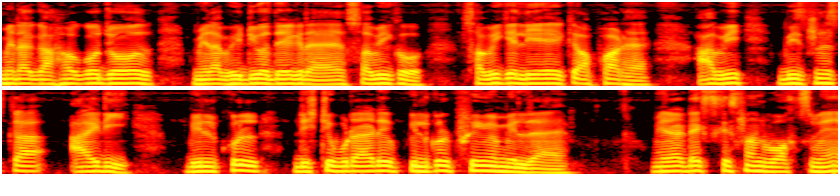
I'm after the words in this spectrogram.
मेरा ग्राहक को जो मेरा वीडियो देख रहा है, सभी को, सभी के लिए एक ऑफ़र है। अभी बिज़नेस का आईडी बिल्कुल डिस्ट्रीब्यूटर आईडी बिल्कुल फ्री में मिल रहा है। मेरा डिस्क्रिप्शन बॉक्स में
